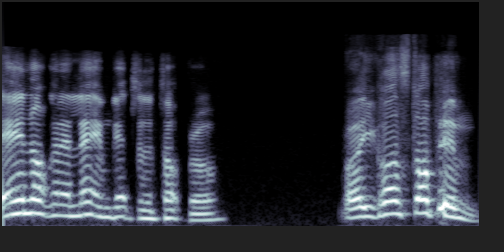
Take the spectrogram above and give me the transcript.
They're not gonna let him get to the top, bro. Bro, you can't stop him.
